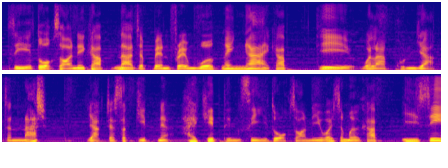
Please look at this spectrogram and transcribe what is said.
4 ตัวอักษรนี้ครับ น่าจะเป็นเฟรมเวิร์กง่ายๆครับ ที่เวลาคุณอยากจะนัชอยากจะสกิดเนี่ยให้คิดถึง 4 ตัวอักษรนี้ไว้เสมอครับ easy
